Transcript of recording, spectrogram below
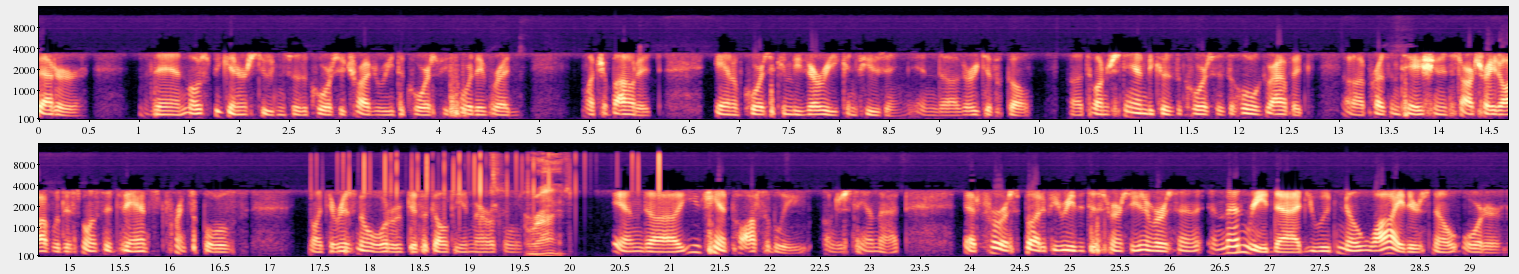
better than most beginner students of the course who try to read the course before they've read much about it. And of course, it can be very confusing and uh, very difficult uh, to understand because the course is a holographic uh, presentation. It starts right off with its most advanced principles, like there is no order of difficulty in miracles. Right. and uh, you can't possibly understand that at first. But if you read the Disappearance of the Universe and, and then read that, you would know why there's no order,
